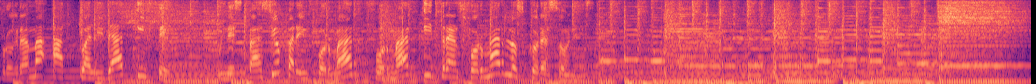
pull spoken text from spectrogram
programa Actualidad y Fe, un espacio para informar, formar y transformar los corazones.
